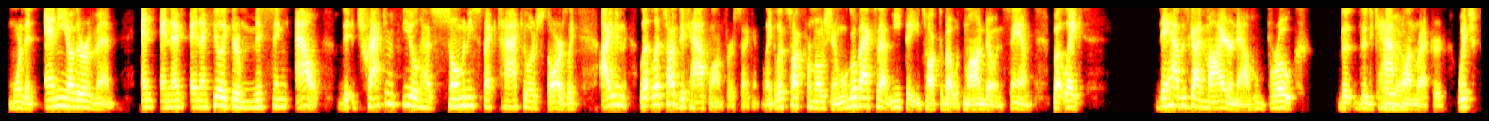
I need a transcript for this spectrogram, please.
more than any other event. And and I and I feel like they're missing out. The track and field has so many spectacular stars. Like I even let, let's talk decathlon for a second. Like let's talk promotion. We'll go back to that meet that you talked about with Mondo and Sam. But like they have this guy Mayer now who broke the the decathlon oh, yeah. record, which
